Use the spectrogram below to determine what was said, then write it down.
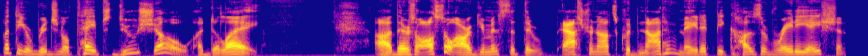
But the original tapes do show a delay. Uh, there's also arguments that the astronauts could not have made it because of radiation.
